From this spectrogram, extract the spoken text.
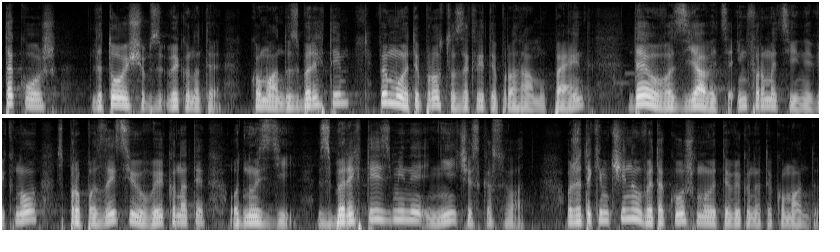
Також для того, щоб виконати команду зберегти, ви можете просто закрити програму Paint, де у вас з'явиться інформаційне вікно з пропозицією виконати одну з дій: зберегти зміни, ні чи скасувати. Отже, таким чином ви також можете виконати команду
